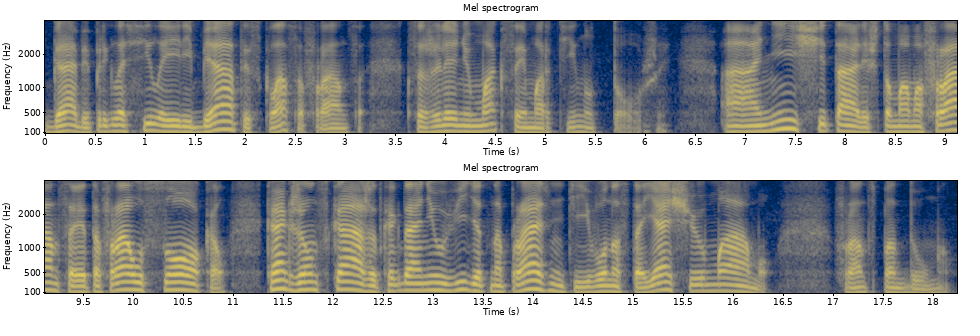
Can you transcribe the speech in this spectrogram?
Габи пригласила и ребят из класса Франца. К сожалению, Макса и Мартину тоже. — а они считали, что мама Франца — это фрау Сокол. Как же он скажет, когда они увидят на празднике его настоящую маму? Франц подумал.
